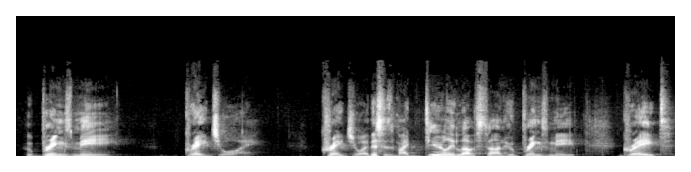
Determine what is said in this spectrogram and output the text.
who brings me great joy great joy. This is my dearly loved son who brings me great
